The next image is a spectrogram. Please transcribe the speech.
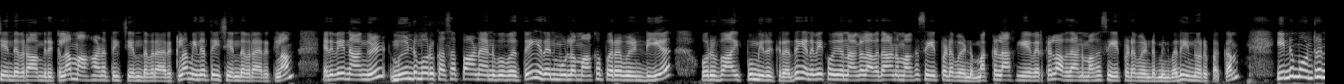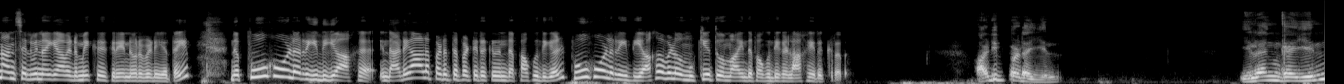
சேர்ந்தவராகவும் இருக்கலாம் மாகாணத்தை சேர்ந்தவராக இருக்கலாம் இனத்தை சேர்ந்தவராக இருக்கலாம். எனவே நாங்கள் மீண்டும் ஒரு கசப்பான அனுபவத்தை இதன் மூலமாக பெற வேண்டிய ஒரு வாய்ப்பும் இருக்கிறது. எனவே கொஞ்சம் நாங்கள் அவதானமாக செயற்பட வேண்டும். மக்களாகியவர்கள் அவதானமாக செயற்பட வேண்டும் என்பது இன்னொரு பக்கம். இன்னும் ஒன்று நான் செல்வின் ஐயாவிடமே கேட்கிறேன் ஒரு விடயத்தை. இந்த பூகோள ரீதியாக இந்த அடையாளப்படுத்தப்பட்டிருக்கிற இந்த பகுதிகள் பூகோள ரீதியாக எவ்வளவு முக்கியத்துவம் வாய்ந்த பகுதிகளாக இருக்கிறது? அடிப்படையில் இலங்கையின்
